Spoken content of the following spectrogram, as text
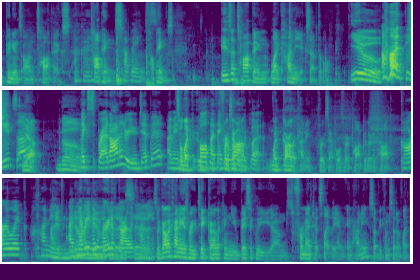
opinions on topics. Okay. Toppings. Toppings. Toppings. Is a topping like honey acceptable? You. On pizza? yeah. No. Like spread on it or you dip it? I mean, So like both I think for are example, wrong, like, but like garlic honey, for example, is very popular to top. garlic honey. I have I've no never idea even what heard that of is, garlic yeah. honey. So garlic honey is where you take garlic and you basically um, ferment it slightly in, in honey, so it becomes sort of like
